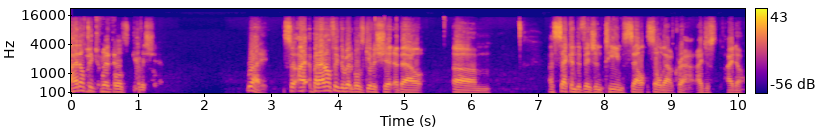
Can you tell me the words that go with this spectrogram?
I don't think the Red Bulls give a shit. Right. So I but I don't think the Red Bulls give a shit about um, a second division team sell, sold out crowd. I just I don't.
